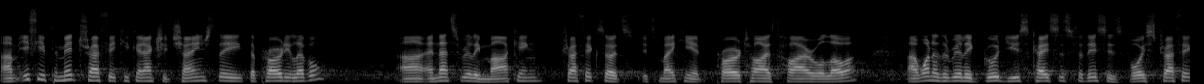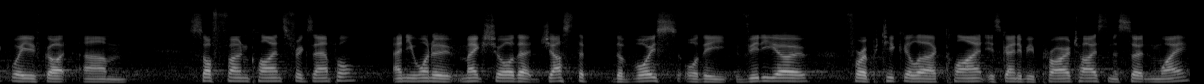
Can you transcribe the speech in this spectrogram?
Um, if you permit traffic, you can actually change the, the priority level, uh, and that's really marking traffic, so it's, it's making it prioritized higher or lower. Uh, one of the really good use cases for this is voice traffic, where you've got um, soft phone clients, for example, and you want to make sure that just the, the voice or the video for a particular client is going to be prioritized in a certain way.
